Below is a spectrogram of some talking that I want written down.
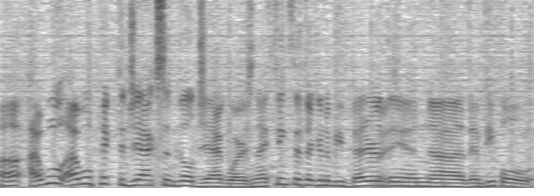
Uh, I will. I will pick the Jacksonville Jaguars, and I think that they're going to be better Nice. than uh, than people,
